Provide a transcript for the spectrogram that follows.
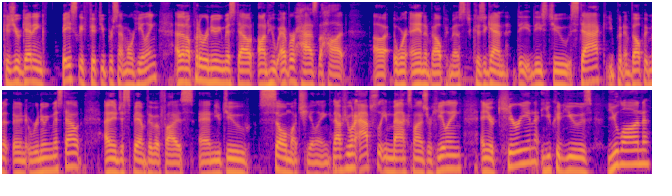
because you're getting basically 50% more healing and then i'll put a renewing mist out on whoever has the hot uh, or an enveloping mist because again the, these two stack you put enveloping mist or renewing mist out and then you just spam vivifies and you do so much healing now if you want to absolutely maximize your healing and your Kyrian you could use Yu'lon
